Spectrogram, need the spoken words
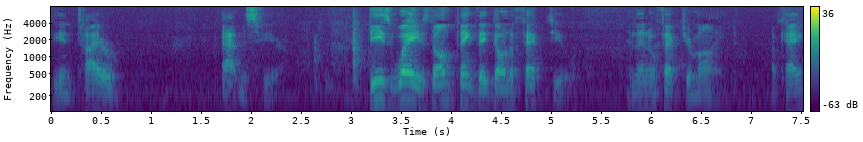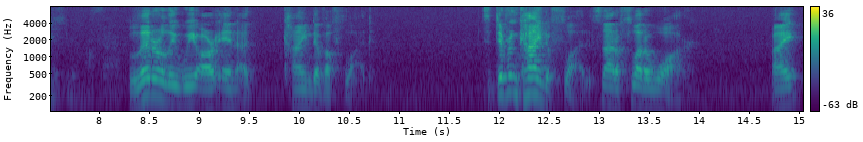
the entire atmosphere. These waves don't think they don't affect you. and then affect your mind. Okay? Literally, we are in a kind of a flood. It's a different kind of flood. It's not a flood of water, right?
